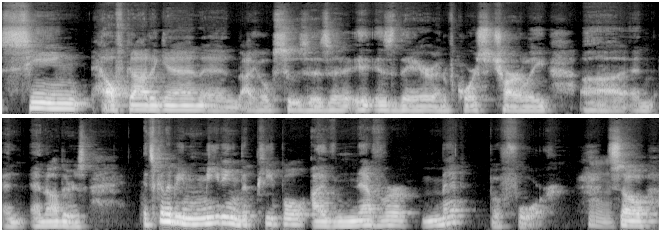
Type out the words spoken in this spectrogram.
seeing Helfgott again, and I hope Sousa is, is there, and of course Charlie uh, and and and others. It's going to be meeting the people I've never met before. Hmm. So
